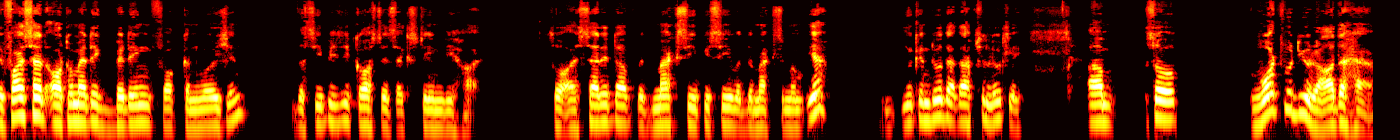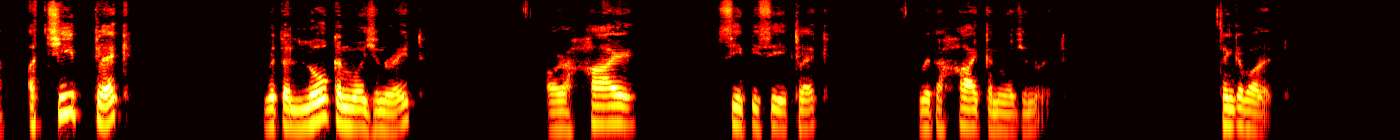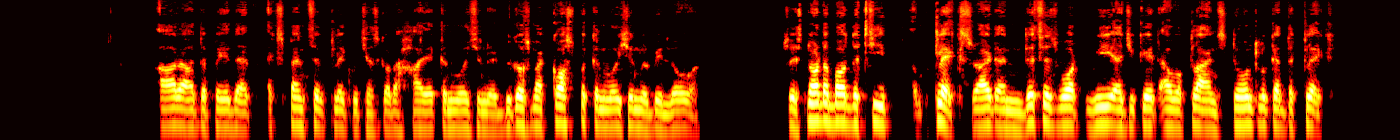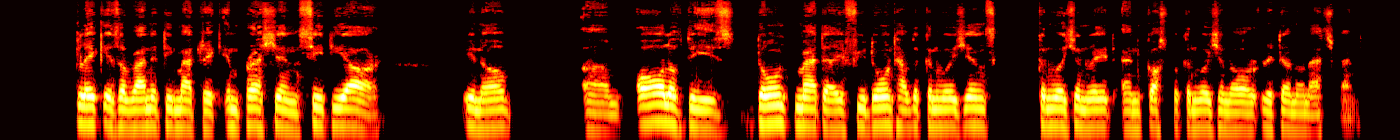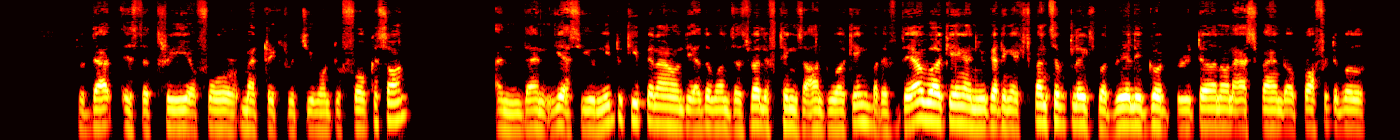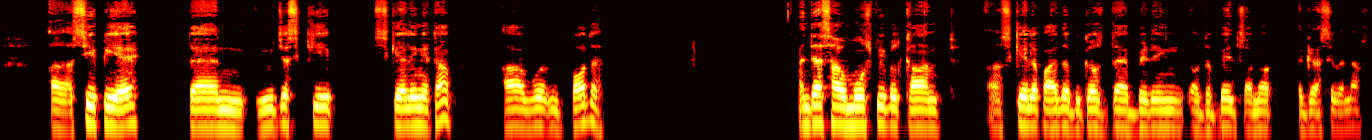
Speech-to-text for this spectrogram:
if I set automatic bidding for conversion, the CPC cost is extremely high. So I set it up with max CPC with the maximum. Yeah, you can do that absolutely. Um, so, what would you rather have? A cheap click with a low conversion rate, or a high CPC click with a high conversion rate? Think about it. I'd rather pay that expensive click which has got a higher conversion rate because my cost per conversion will be lower. So it's not about the cheap um, clicks, right? And this is what we educate our clients. Don't look at the click. Click is a vanity metric, impression, CTR, you know, um, all of these don't matter if you don't have the conversions, conversion rate and cost per conversion or return on ad spend. So that is the three or four metrics which you want to focus on. And then, yes, you need to keep an eye on the other ones as well if things aren't working. But if they are working and you're getting expensive clicks, but really good return on ad spend or profitable uh, CPA, then you just keep scaling it up. I wouldn't bother. And that's how most people can't uh, scale up either because their bidding or the bids are not aggressive enough.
